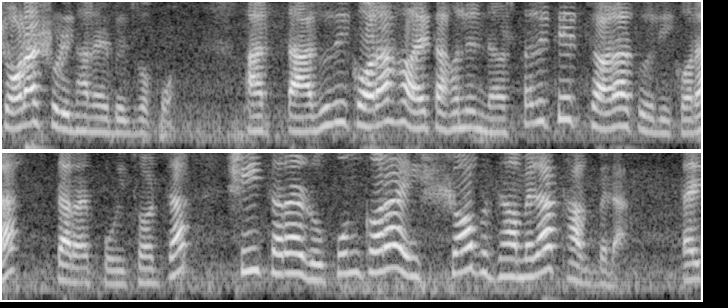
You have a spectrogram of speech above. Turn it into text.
সরাসরি ধানের বীজ বপন। আর তা যদি করা হয় তাহলে নার্সারিতে চারা তৈরি করা চারার পরিচর্যা সেই চারা রোপণ করা এই সব ঝামেলা থাকবে না। তাই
